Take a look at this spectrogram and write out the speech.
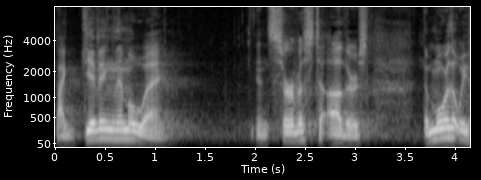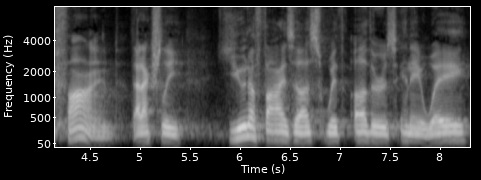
by giving them away in service to others, the more that we find that actually unifies us with others in a way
